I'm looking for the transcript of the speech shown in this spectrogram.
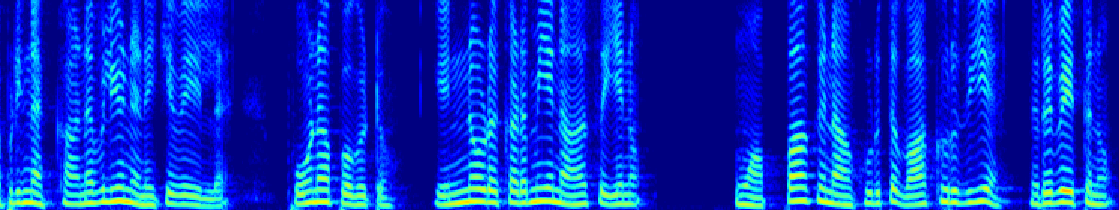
அப்படின்னு நான் கனவுலையும் நினைக்கவே இல்லை. போனா போகட்டும். என்னோட கடமையை நான் செய்யணும். உன் அப்பாவுக்கு நான் கொடுத்த வாக்குறுதியை நிறைவேற்றணும்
